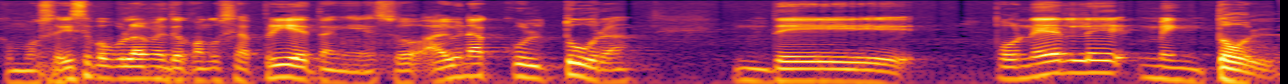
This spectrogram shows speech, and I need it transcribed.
como se dice popularmente, cuando se aprietan eso, hay una cultura de ponerle mentol.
